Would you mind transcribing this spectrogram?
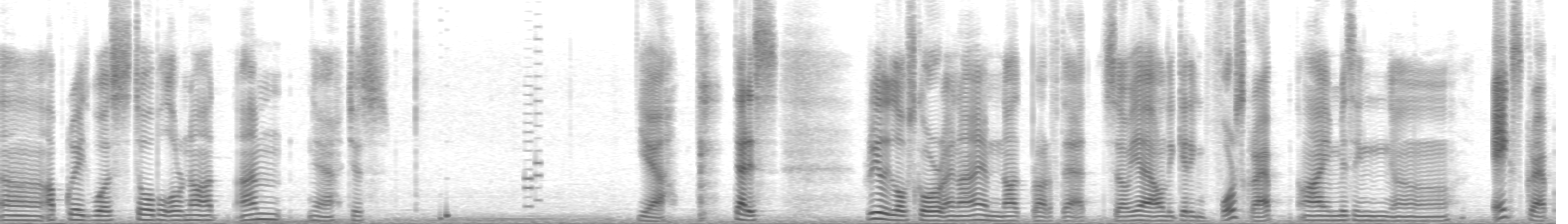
uh, upgrade was stowable or not. I'm, yeah, just, yeah, that is really low score and I am not proud of that. So yeah, only getting 4 scrap I'm missing uh, egg scrap,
